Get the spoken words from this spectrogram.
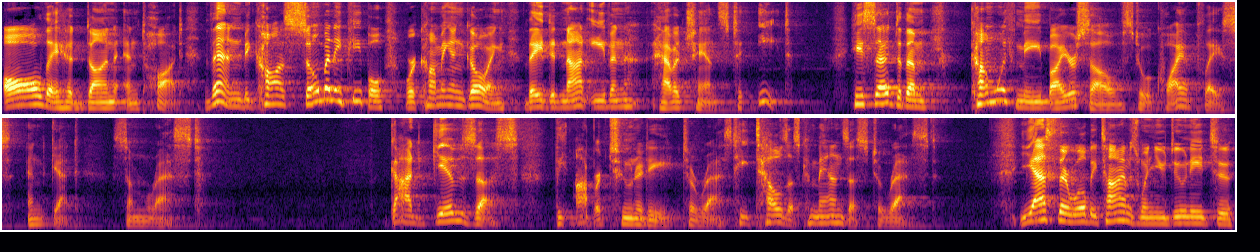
all they had done and taught. Then, because so many people were coming and going, they did not even have a chance to eat. He said to them, Come with me by yourselves to a quiet place and get some rest. God gives us the opportunity to rest. He tells us, commands us to rest. Yes, there will be times when you do need to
